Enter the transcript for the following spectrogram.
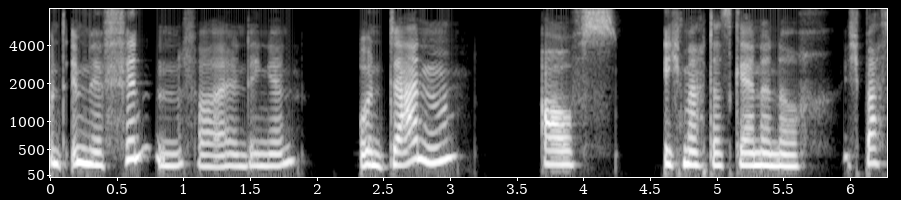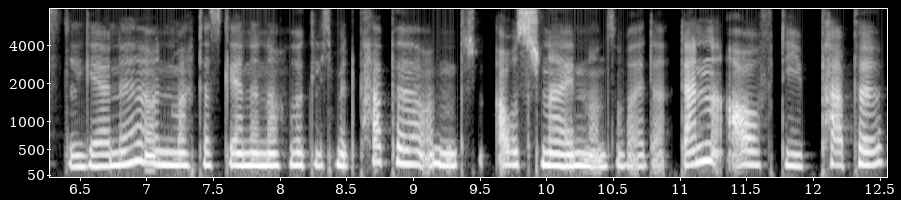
und in mir finden vor allen Dingen. Und dann aufs, ich mache das gerne noch, ich bastel gerne und mache das gerne noch wirklich mit Pappe und ausschneiden und so weiter. Dann auf die Pappe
